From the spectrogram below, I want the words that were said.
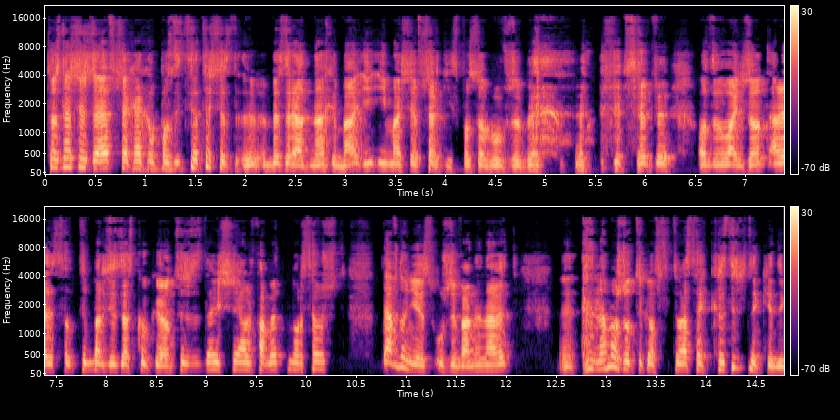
To znaczy, że w Czechach opozycja też jest e, bezradna chyba i, i ma się wszelkich sposobów, żeby, żeby odwołać rząd, ale są tym bardziej zaskakujące, że zdaje się alfabet Morsa już dawno nie jest używany nawet e, na morzu, tylko w sytuacjach krytycznych, kiedy,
